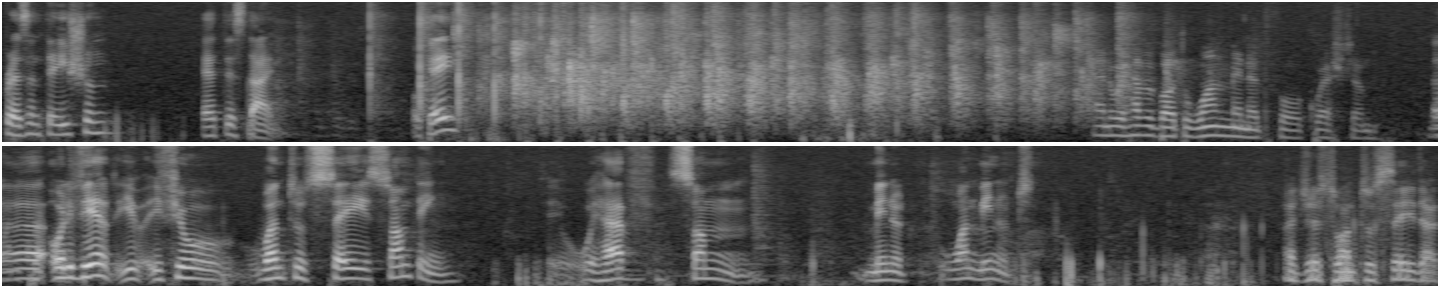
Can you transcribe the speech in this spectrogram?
presentation at this time, okay? And we have about one minute for question. Uh, Olivier, if you want to say something, we have some minute, one minute. I just want to say that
